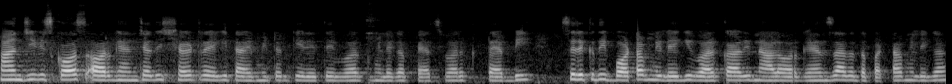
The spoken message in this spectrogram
ਹਾਂਜੀ ਵਿਸਕੋਸ ਔਰਗੈਂਜਾ ਦੀ ਸ਼ਰਟ ਰਹੇਗੀ 2.5 ਮੀਟਰ ਘੇਰੇ ਤੇ ਵਰਕ ਮਿਲੇਗਾ ਪੈਸ ਵਰਕ ਟੈਬੀ ਸਿਲਕ ਦੀ ਬਾਟਮ ਮਿਲੇਗੀ ਵਰਕ ਵਾਲੀ ਨਾਲ ਔਰਗੈਂਜ਼ਾ ਦਾ ਦੁਪੱਟਾ ਮਿਲੇਗਾ।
